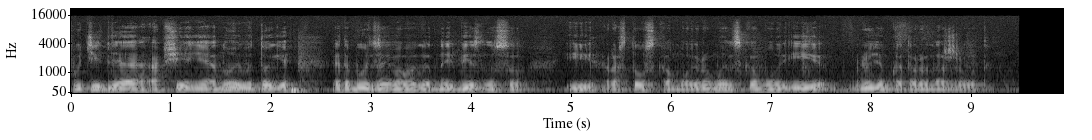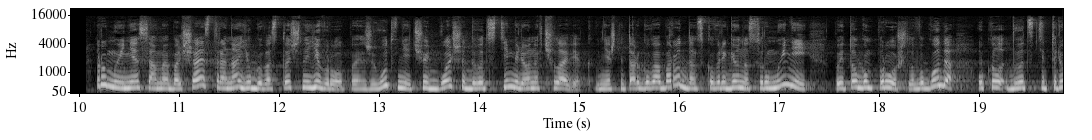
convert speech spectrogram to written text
пути для общения, ну и в итоге это будет взаимовыгодно и бизнесу, и ростовскому, и румынскому, и людям, которые у нас живут. Румыния – самая большая страна Юго-Восточной Европы. Живут в ней чуть больше 20 миллионов человек. Внешний торговый оборот Донского региона с Румынией по итогам прошлого года около 23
